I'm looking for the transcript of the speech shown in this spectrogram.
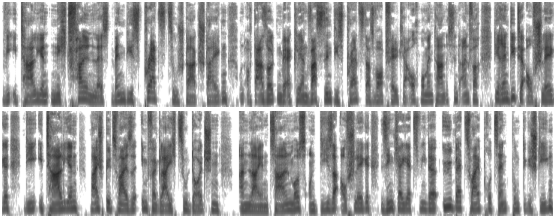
wie Italien nicht fallen lässt, wenn die Spreads zu stark steigen. Und auch da sollten wir erklären, was sind die Spreads? Das Wort fällt ja auch momentan. Es sind einfach die Renditeaufschläge, die Italien beispielsweise im Vergleich zu deutschen Anleihen zahlen muss. Und diese Aufschläge sind ja jetzt wieder über zwei Prozentpunkte gestiegen.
